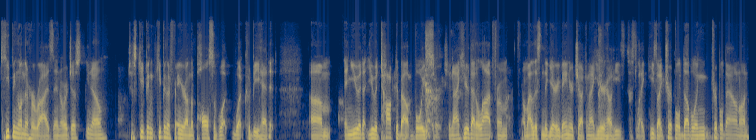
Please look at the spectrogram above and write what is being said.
keeping on the horizon, or just you know, just keeping keeping their finger on the pulse of what what could be headed. Um, and you had you had talked about voice search, and I hear that a lot from from I listen to Gary Vaynerchuk, and I hear how he's just like he's like triple doubling triple down on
